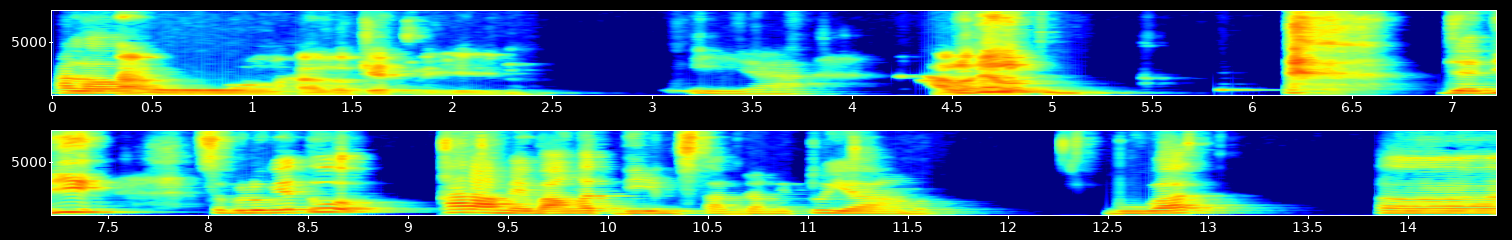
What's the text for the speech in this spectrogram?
Halo. Halo, halo Catherine. Iya. Halo Jadi- LP. Jadi sebelumnya tuh kan rame banget di Instagram itu yang buat eh,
